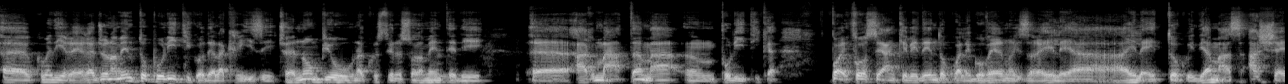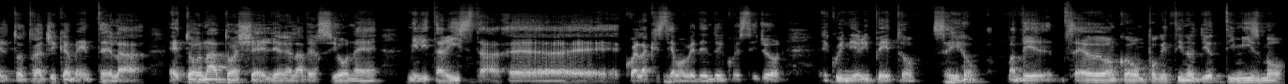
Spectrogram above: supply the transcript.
eh, come dire, ragionamento politico della crisi, cioè non più una questione solamente di eh, armata, ma um, politica. Poi forse anche vedendo quale governo Israele ha, ha, eletto, quindi Hamas ha scelto tragicamente, la, è tornato a scegliere la versione militarista, eh, quella che stiamo vedendo in questi giorni. E quindi ripeto, se io vabbè, se avevo ancora un pochettino di ottimismo,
